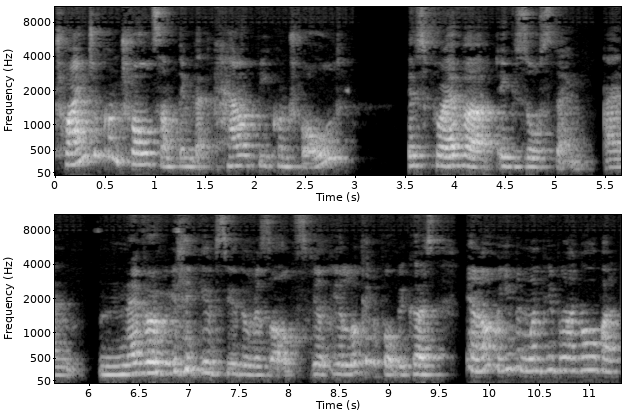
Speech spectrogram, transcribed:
trying to control something that cannot be controlled is forever exhausting and never really gives you the results you're, you're, looking for because you know even when people are like oh but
